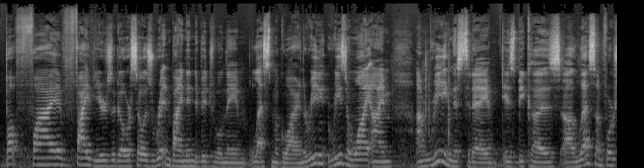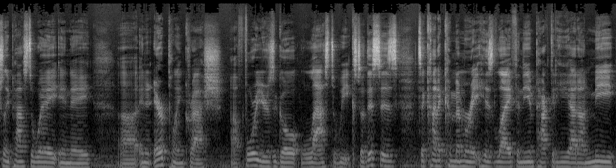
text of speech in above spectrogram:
about five five years ago or so. It was written by an individual named Les McGuire. And the reading, reason why I'm I'm reading this today is because uh, Les unfortunately passed away in a uh, in an airplane crash uh, four years ago last week. So this is to kind of commemorate his life and the impact that he had on me,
